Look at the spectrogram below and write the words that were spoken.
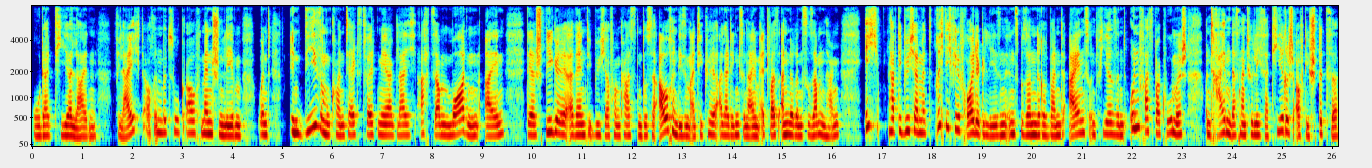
oder Tierleiden, vielleicht auch in Bezug auf Menschenleben. Und in diesem Kontext fällt mir gleich achtsam Morden ein. Der Spiegel erwähnt die Bücher von Carsten Dusse auch in diesem Artikel, allerdings in einem etwas anderen Zusammenhang. Ich habe die Bücher mit richtig viel Freude gelesen, insbesondere Band 1 und 4 sind unfassbar komisch und treiben das natürlich satirisch auf die Spitze.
